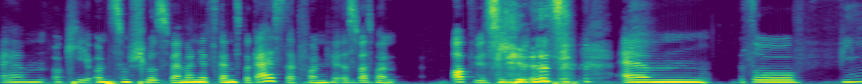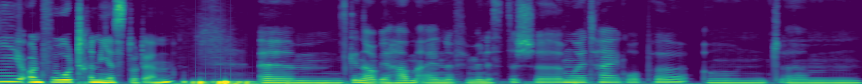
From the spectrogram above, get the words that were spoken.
Ähm, okay, und zum Schluss, wenn man jetzt ganz begeistert von dir ist, was man obviously ist, ähm, so wie und wo trainierst du denn? Ähm, genau, wir haben eine feministische Muay Thai-Gruppe und ähm,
